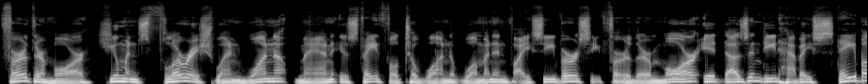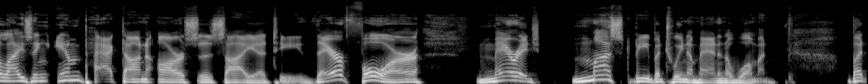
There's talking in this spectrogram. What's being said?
Furthermore, humans flourish when one man is faithful to one woman and vice versa. Furthermore, it does indeed have a stabilizing impact on our society. Therefore, marriage must be between a man and a woman. But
